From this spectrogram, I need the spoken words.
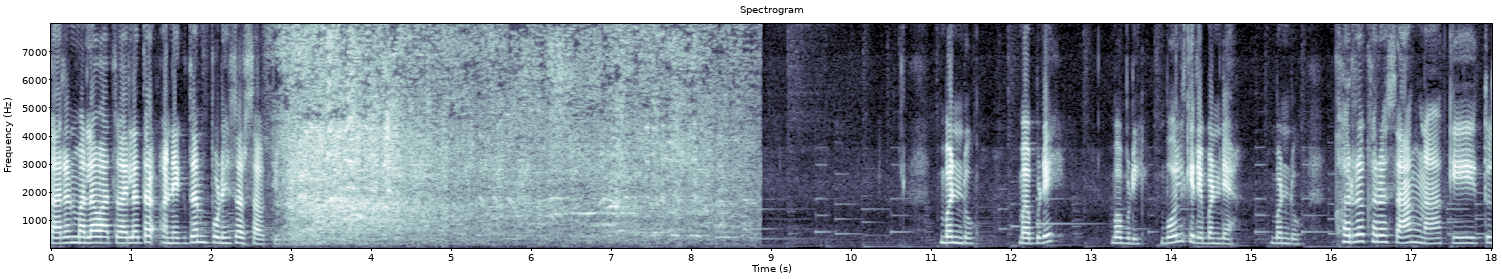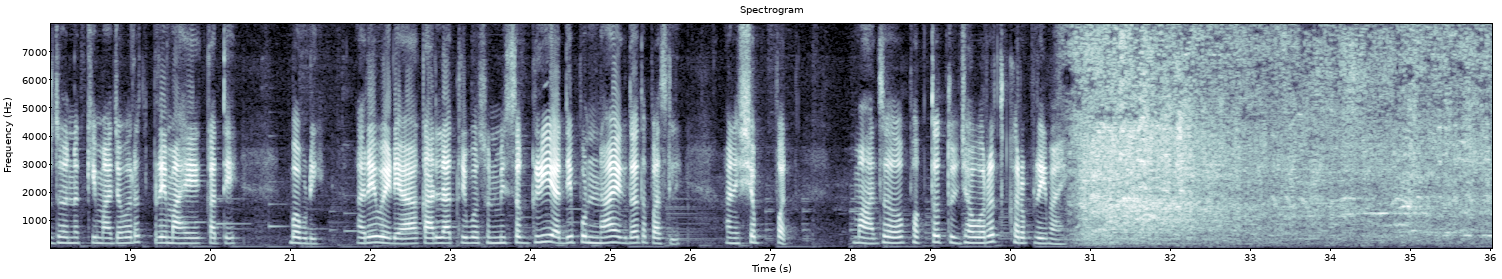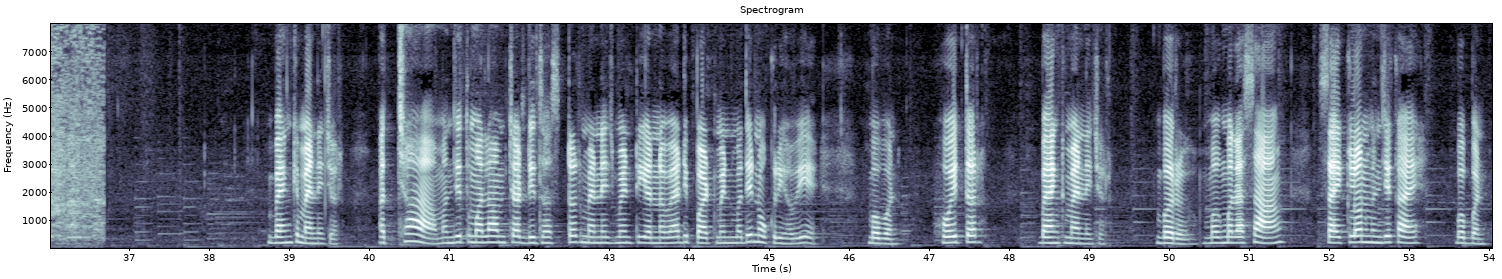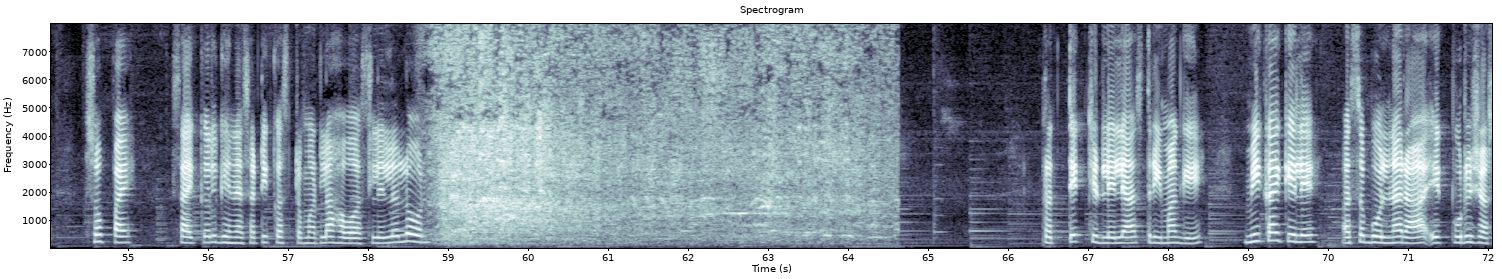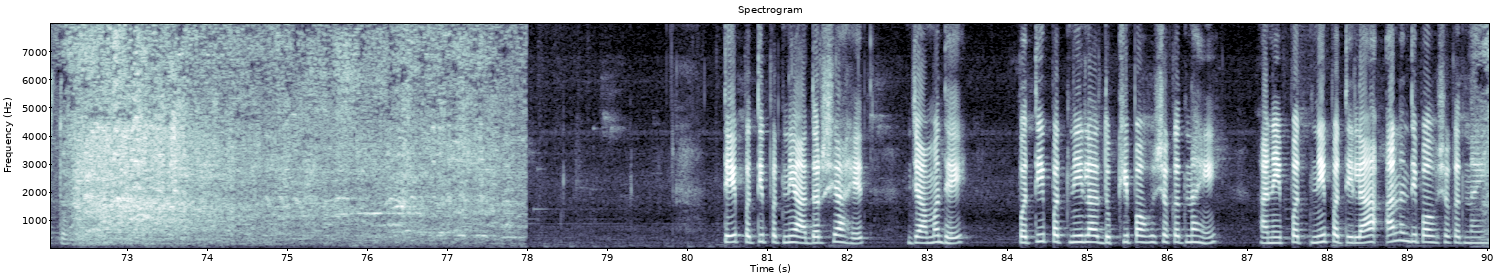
कारण मला वाचवायला तर अनेक जण पुढे सरसावतील. बंडू बबडे बबडी बोल की रे बंड्या बंडू. खरं खरं सांग ना की तुझं नक्की माझ्यावरच प्रेम आहे का ते? बबडी. अरे वेड्या काल रात्री बसून मी सगळी यादी पुन्हा एकदा तपासली. आणि शपथ. माझं फक्त तुझ्यावरच खरं प्रेम आहे. Bank manager. अच्छा म्हणजे तुम्हाला आमच्या डिझास्टर मॅनेजमेंट या नव्या डिपार्टमेंटमध्ये नोकरी हवी आहे? बबन. होय तर बँक मॅनेजर बरं मग मला सांग सायक्लॉन म्हणजे काय? बबन. सोपं आहे. सायकल घेण्यासाठी कस्टमरला हवं असलेलं लोन प्रत्येक चिडलेल्या स्त्रीमागे मी काय केले? असं बोलणारा एक पुरुष असतो. ते पती पत्नी आदर्श आहेत ज्यामध्ये पती पत्नीला दुःखी पाहू शकत नाही आणि पत्नी पतीला आनंदी पाहू शकत नाही.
